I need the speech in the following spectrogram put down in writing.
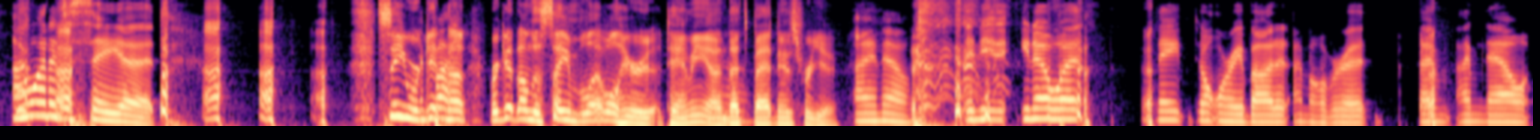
I wanted to say it. See, we're getting But- on we're getting on the same level here, Tammy, and that's bad news for you. I know. and you, you know what, Nate? Don't worry about it. I'm over it. I'm. I'm now.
